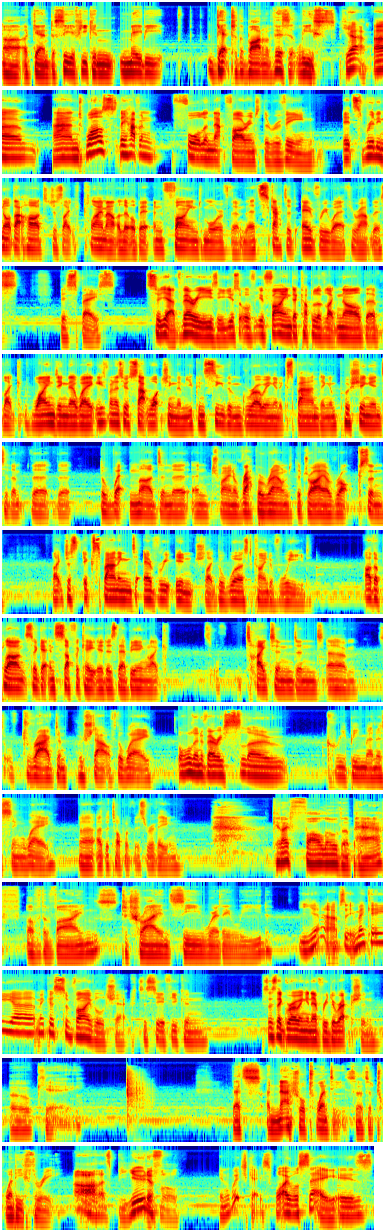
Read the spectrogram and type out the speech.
uh, again to see if he can maybe get to the bottom of this at least. Yeah. Um, and whilst they haven't fallen that far into the ravine, it's really not that hard to just like climb out a little bit and find more of them. They're scattered everywhere throughout this this space. So yeah, very easy. You sort of you find a couple of like gnarl that are like winding their way. Even as you're sat watching them, you can see them growing and expanding and pushing into the the the, the wet mud and the and trying to wrap around the drier rocks and like just expanding to every inch, like the worst kind of weed. Other plants are getting suffocated as they're being like sort of tightened and um, sort of dragged and pushed out of the way, all in a very slow, creepy, menacing way uh, at the top of this ravine. Can I follow the path of the vines to try and see where they lead? Yeah, absolutely. Make a uh, make a survival check to see if you can. Says they're growing in every direction. Okay. That's a natural 20, so that's a 23. Oh, that's beautiful. In which case, what I will say is,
